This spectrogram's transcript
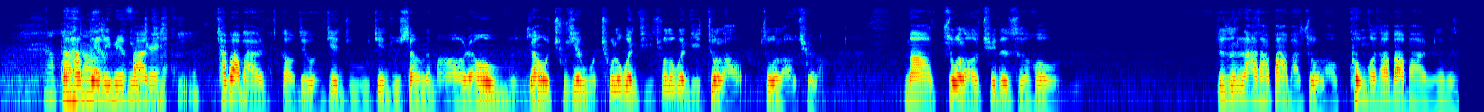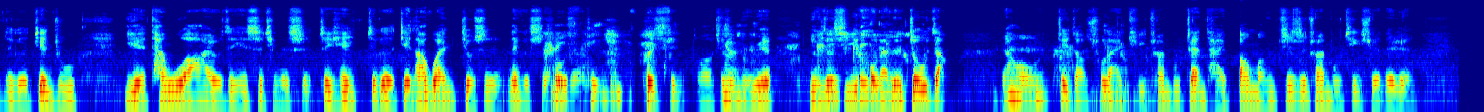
那他们在那边发迹。他爸爸搞这种建筑建筑商的嘛，哦，然后然后出现出了问题，出了问题坐牢坐牢去了。那坐牢去的时候，就是拉他爸爸坐牢，控告他爸爸那个那个建筑业贪污啊，还有这些事情的事，这些这个检察官就是那个时候的 Christie 哦，就是纽约纽泽西后来的州长，然后最早出来替川普站台，帮忙支持川普竞选的人，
